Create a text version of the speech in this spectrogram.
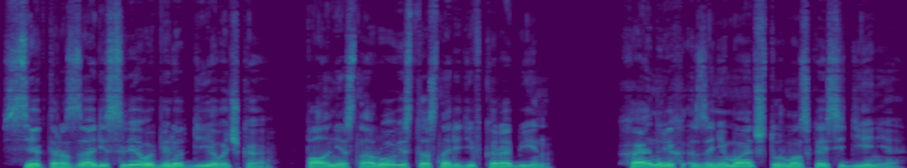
Сектор сзади слева берет девочка, вполне сноровисто снарядив карабин. Хайнрих занимает штурманское сиденье.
